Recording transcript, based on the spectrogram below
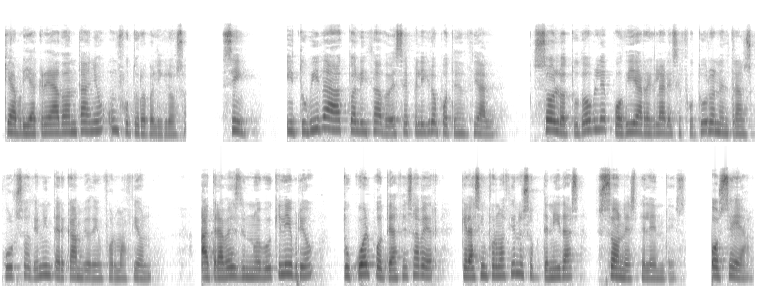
que habría creado antaño un futuro peligroso. Sí, y tu vida ha actualizado ese peligro potencial. Solo tu doble podía arreglar ese futuro en el transcurso de un intercambio de información. A través de un nuevo equilibrio, tu cuerpo te hace saber que las informaciones obtenidas son excelentes. O sea,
